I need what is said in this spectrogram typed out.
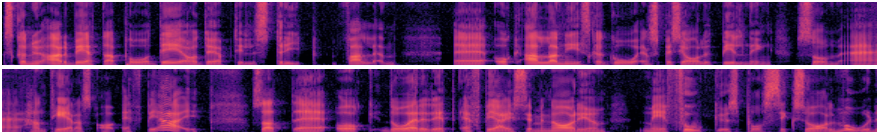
ska nu arbeta på det jag har döpt till strypfallen. Eh, och alla ni ska gå en specialutbildning som eh, hanteras av FBI. Så att, eh, och då är det ett FBI-seminarium med fokus på sexualmord.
